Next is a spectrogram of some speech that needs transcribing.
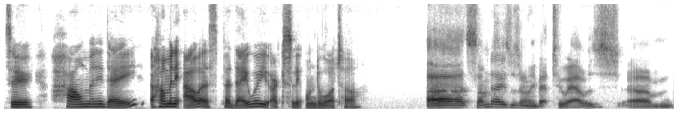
So, how many day, how many hours per day were you actually on the water? Uh, some days was only about two hours. Um,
